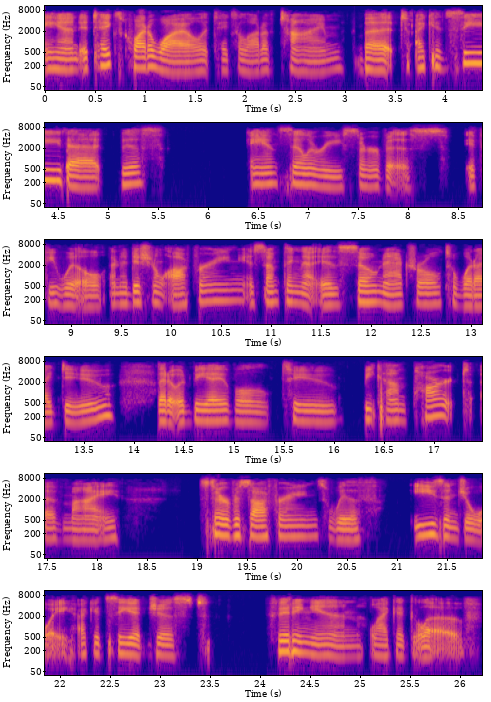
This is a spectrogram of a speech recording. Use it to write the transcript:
And it takes quite a while. It takes a lot of time, but I could see that this ancillary service if you will, an additional offering is something that is so natural to what I do that it would be able to become part of my service offerings with ease and joy. I could see it just fitting in like a glove.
